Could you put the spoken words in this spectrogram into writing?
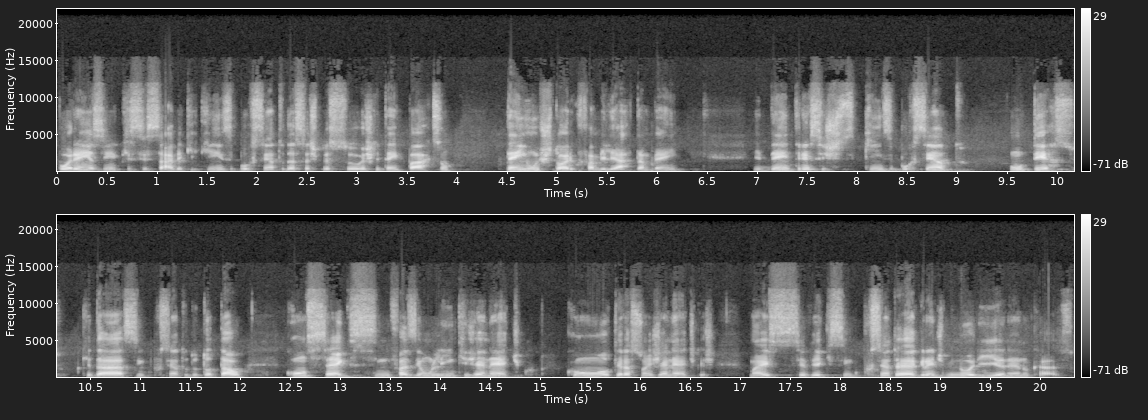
Porém, assim, o que se sabe é que 15% dessas pessoas que têm Parkinson têm um histórico familiar também, e dentre esses 15%, um terço, que dá 5% do total, consegue sim fazer um link genético com alterações genéticas. Mas você vê que 5% é a grande minoria, né, no caso.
